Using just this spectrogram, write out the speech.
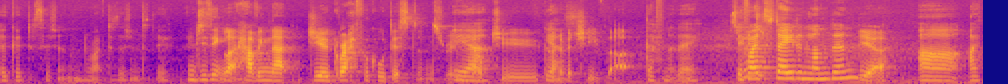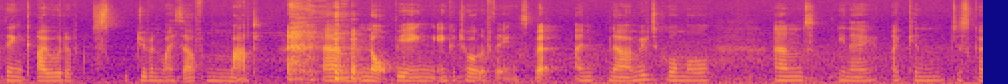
a good decision and the right decision to do. And do you think like having that geographical distance really Yeah. helped you kind of achieve that? Definitely. So if I'd stayed in London, Yeah. uh, I think I would have just driven myself mad, um, not being in control of things. But I'm no, I moved to Cornwall, and you know I can just go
